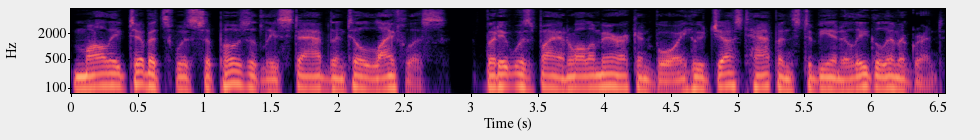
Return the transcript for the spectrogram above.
Molly Tibbetts was supposedly stabbed until lifeless, but it was by an all-American boy who just happens to be an illegal immigrant.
